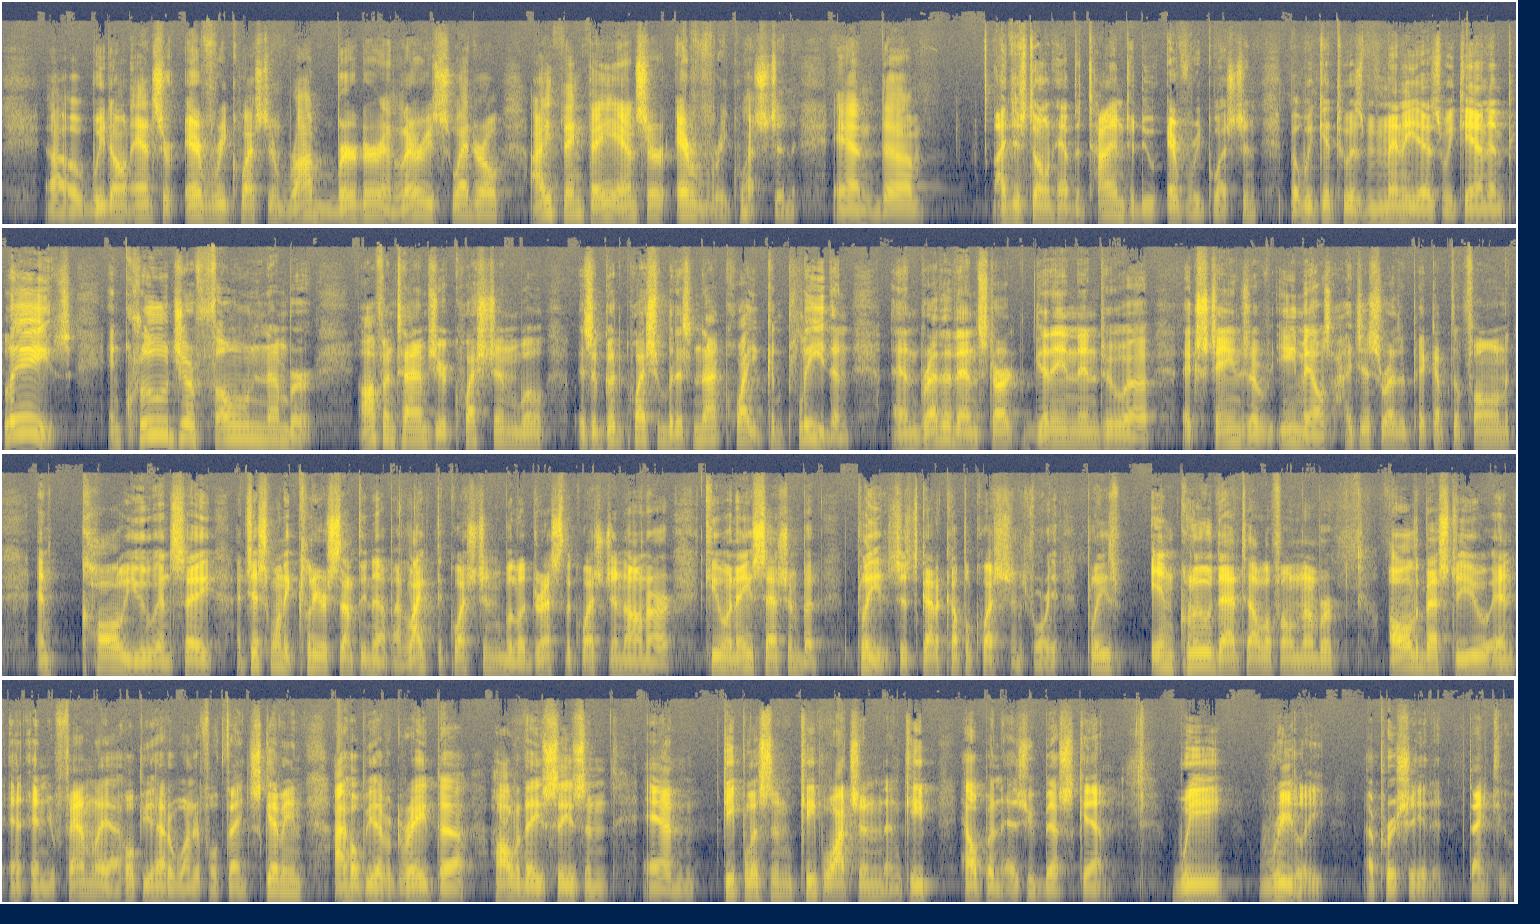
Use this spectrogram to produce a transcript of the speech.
Uh, we don't answer every question. Rob Berger and Larry Swedroe, I think they answer every question, and. Um, I just don't have the time to do every question, but we get to as many as we can. And please include your phone number. Oftentimes, your question will is a good question, but it's not quite complete. And and rather than start getting into a exchange of emails, I just rather pick up the phone and call you and say, I just want to clear something up. I like the question. We'll address the question on our Q&A session, but please, just got a couple questions for you. Please include that telephone number. All the best to you and, and, and your family. I hope you had a wonderful Thanksgiving. I hope you have a great uh, holiday season and keep listening, keep watching, and keep helping as you best can. We really appreciate it. Thank you.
